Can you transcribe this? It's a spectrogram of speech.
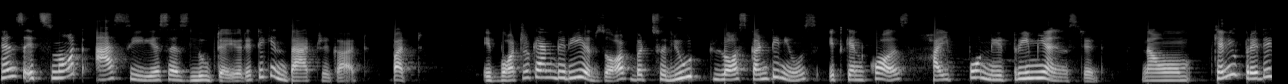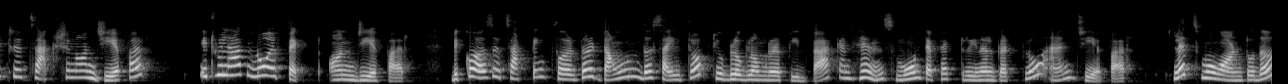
Hence, it's not as serious as loop diuretic in that regard. But if water can be reabsorbed but solute loss continues, it can cause hyponatremia instead. Now, can you predict its action on GFR? It will have no effect on GFR because it's acting further down the site of tubuloglomerular feedback and hence won't affect renal blood flow and GFR. Let's move on to the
